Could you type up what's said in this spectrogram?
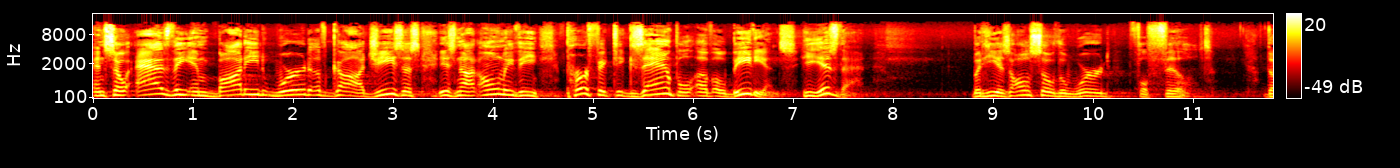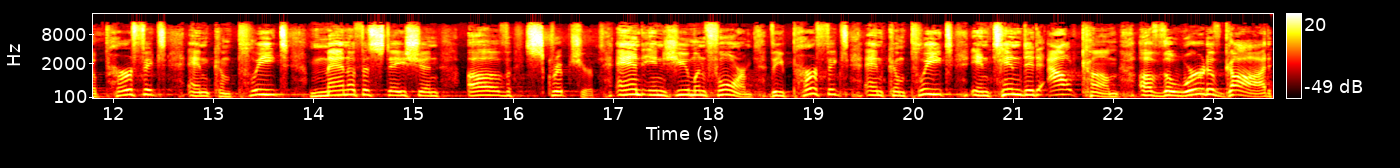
And so, as the embodied Word of God, Jesus is not only the perfect example of obedience, He is that, but He is also the Word fulfilled the perfect and complete manifestation of Scripture, and in human form, the perfect and complete intended outcome of the Word of God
